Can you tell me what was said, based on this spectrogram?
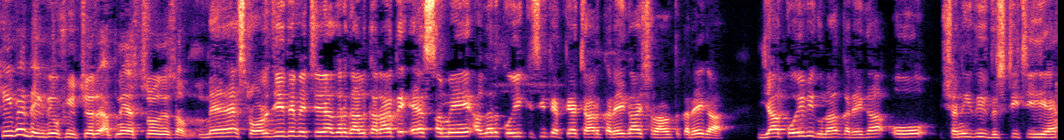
ਕਿਵੇਂ ਦੇਖਦੇ ਹੋ ਫਿਊਚਰ ਆਪਣੇ ਐਸਟਰੋ ਦੇ ਹਿਸਾਬ ਨਾਲ? ਮੈਂ ਐਸਟ੍ਰੋਲੋਜੀ ਦੇ ਵਿੱਚ ਅਗਰ ਗੱਲ ਕਰਾਂ ਤੇ ਇਸ ਸਮੇਂ ਅਗਰ ਕੋਈ ਕਿਸੇ ਤੇ ਅਤਿਆਚਾਰ ਕਰੇਗਾ, ਸ਼ਰਾਰਤ ਕਰੇਗਾ ਜਾਂ ਕੋਈ ਵੀ ਗੁਨਾਹ ਕਰੇਗਾ, ਉਹ ਸ਼ਨੀ ਦੀ ਦ੍ਰਿਸ਼ਟੀ 'ਚ ਹੀ ਹੈ।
